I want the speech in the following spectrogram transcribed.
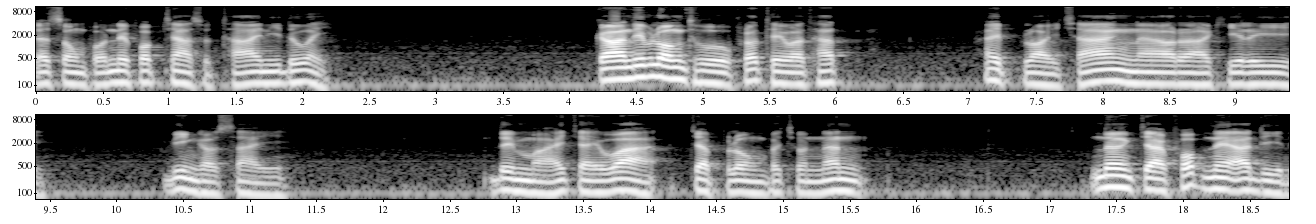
และส่งผลในภพชาติสุดท้ายนี้ด้วย การที่พระองค์ถูกพระเทวทัตให้ปล่อยช้างนาราคิรี วิ่งเข้าใส่ด้วยหมายใจว่าจะปลงประชนนั้น เนื่องจากพบในอดีต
